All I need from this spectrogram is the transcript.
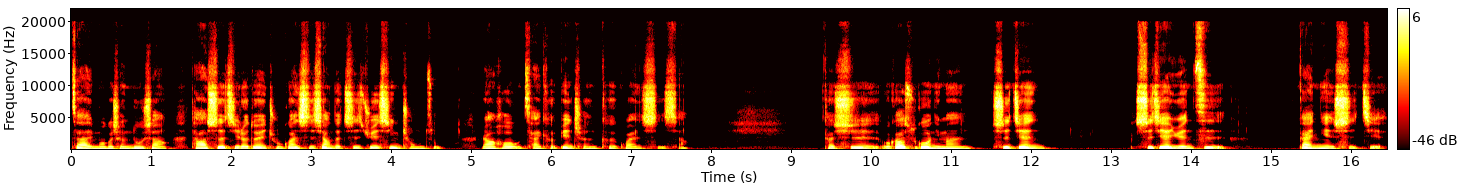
在某个程度上，它涉及了对主观实相的直觉性重组，然后才可变成客观实相。可是，我告诉过你们，事件世界源自概念世界，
